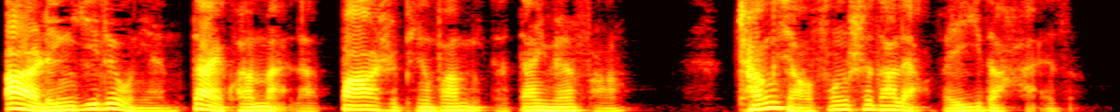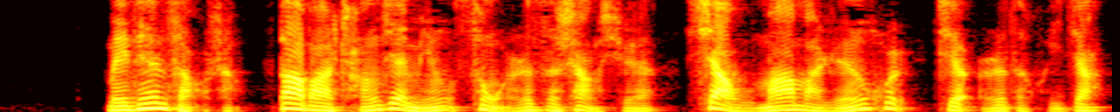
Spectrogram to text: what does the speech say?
二零一六年贷款买了八十平方米的单元房。常晓峰是他俩唯一的孩子。每天早上，爸爸常建明送儿子上学，下午妈妈任慧接儿子回家。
